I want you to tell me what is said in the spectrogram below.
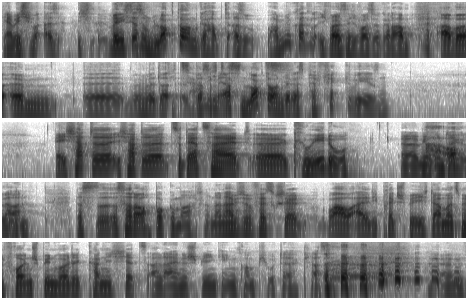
Ja, aber ich- also ich, wenn ich das im Lockdown gehabt, also haben wir gerade, ich weiß nicht, was wir gerade haben, aber ähm, äh, wenn wir da, das im das ersten jetzt? Lockdown wäre das perfekt gewesen. Ich hatte, ich hatte zu der Zeit äh, Cluedo äh, mir Ah, runtergeladen. Das, das hat auch Bock gemacht. Und dann habe ich so festgestellt, wow, all die Brettspiele, die ich damals mit Freunden spielen wollte, kann ich jetzt alleine spielen gegen den Computer. Klasse. ähm,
